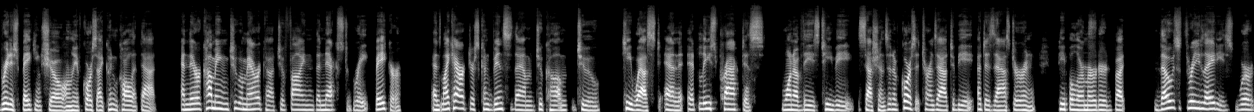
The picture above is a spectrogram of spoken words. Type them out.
British baking show, only of course I couldn't call it that. And they're coming to America to find the next great baker. And my characters convince them to come to Key West and at least practice one of these TV sessions. And of course, it turns out to be a disaster and people are murdered. But those three ladies were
